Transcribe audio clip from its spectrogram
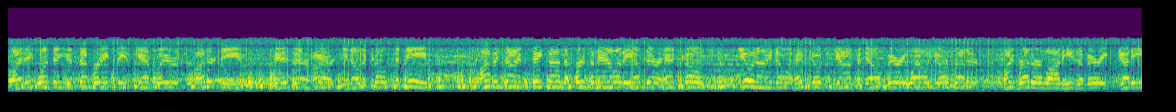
Well, I think one thing that separates these Cavaliers from other teams is their heart. You know, the coach, the team oftentimes takes on the personality of their head coach. You and I know head coach John Fidel very well. Your brother, my brother-in-law, he's a very gutty,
